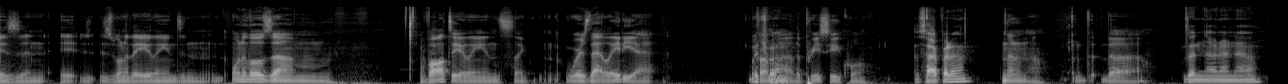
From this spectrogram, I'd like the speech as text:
is an is one of the aliens and one of those um vault aliens? Like, where's that lady at? Which From one? Uh, the pre sequel. Sarpedon? No, no, no. The, the The no no no.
